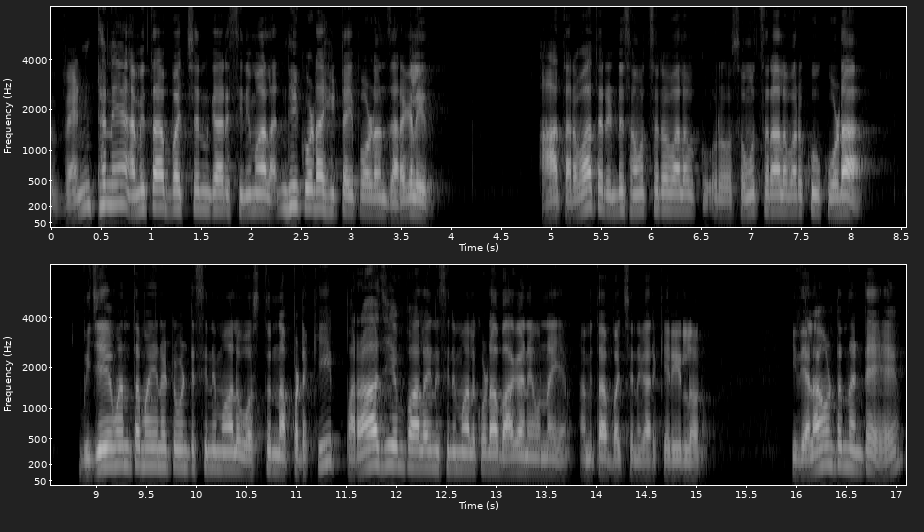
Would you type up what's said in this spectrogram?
వెంటనే అమితాబ్ బచ్చన్ గారి సినిమాలు అన్నీ కూడా హిట్ అయిపోవడం జరగలేదు. ఆ తర్వాత రెండు సంవత్సరాల సంవత్సరాల వరకు కూడా విజయవంతమైనటువంటి సినిమాలు వస్తున్నప్పటికీ పరాజయం పాలైన సినిమాలు కూడా బాగానే ఉన్నాయి అమితాబ్ బచ్చన్ గారి కెరీర్లోను. ఇది ఎలా ఉంటుందంటే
